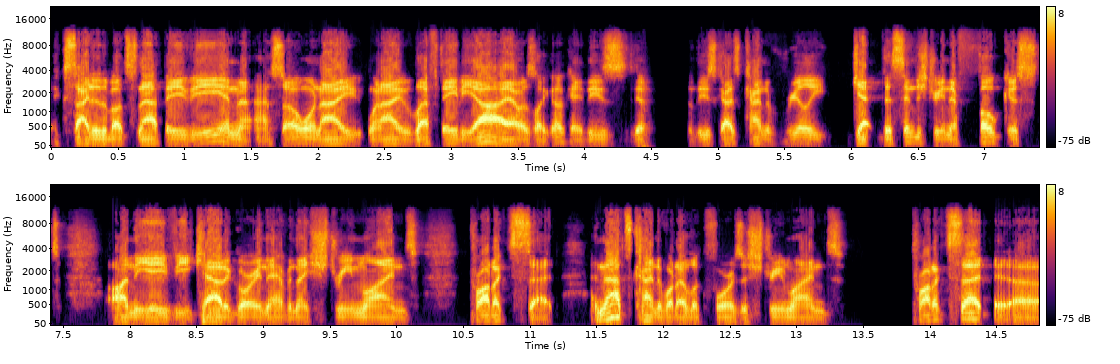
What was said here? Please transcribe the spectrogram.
excited about Snap AV. And uh, so when I when I left ADI, I was like, okay, these you these guys kind of really get this industry and they're focused on the AV category and they have a nice streamlined product set. And that's kind of what I look for as a streamlined product set, uh,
